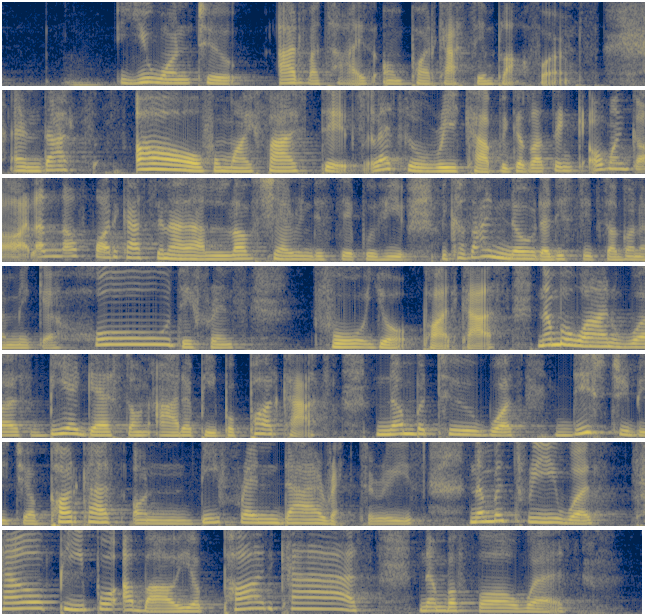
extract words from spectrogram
you want to advertise on podcasting platforms. And that's all for my five tips. Let's recap because I think, oh my God, I love podcasting and I love sharing this tip with you because I know that these tips are going to make a whole difference for your podcast. Number one was be a guest on other people's podcasts. Number two was distribute your podcast on different directories. Number three was tell people about your podcast. Number four was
